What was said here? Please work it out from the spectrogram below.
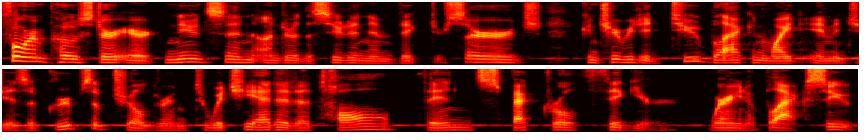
Forum poster Eric Knudsen, under the pseudonym Victor Surge, contributed two black and white images of groups of children to which he added a tall, thin, spectral figure wearing a black suit.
